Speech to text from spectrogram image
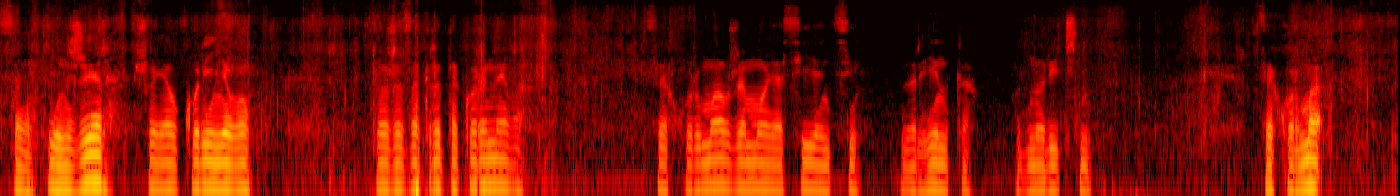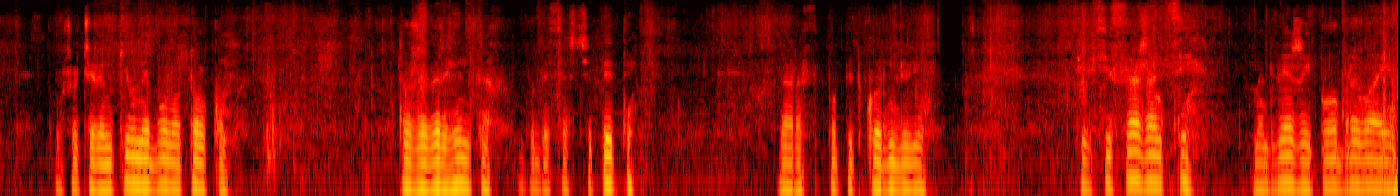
Це інжир, що я вкорінював. Теж закрита коренева. Це хурма вже моя сіянці, вергінка однорічні. Це хурма, тому що черенків не було толком. Теж вергінка буде щепити. Зараз попідкормлюю ці всі саджанці, медвежий пообриваю.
